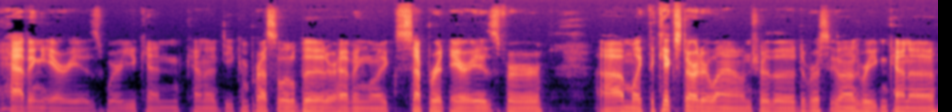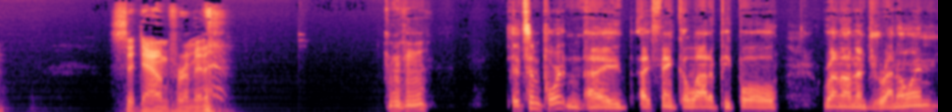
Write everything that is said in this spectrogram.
having areas where you can kind of decompress a little bit, or having like separate areas for um, like the Kickstarter lounge or the diversity lounge where you can kind of sit down for a minute. hmm It's important. I I think a lot of people run on adrenaline,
